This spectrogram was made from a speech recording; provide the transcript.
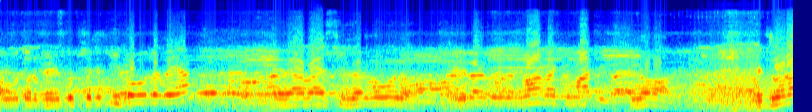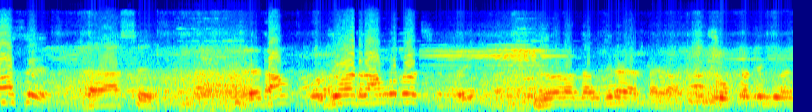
কবুতর বের করছে এটা কি কবুতর ভাইয়া? এরা ভাই সিলভার কবুতর। সিলভার কবুতর নয় নাকি মাটি? এ জোড়া আছে? হ্যাঁ আছে। এর দাম জোড়াটার দাম কত আছে ভাই? জোড়াটার দাম তিন হাজার টাকা। চোখটা দেখি ভাই।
